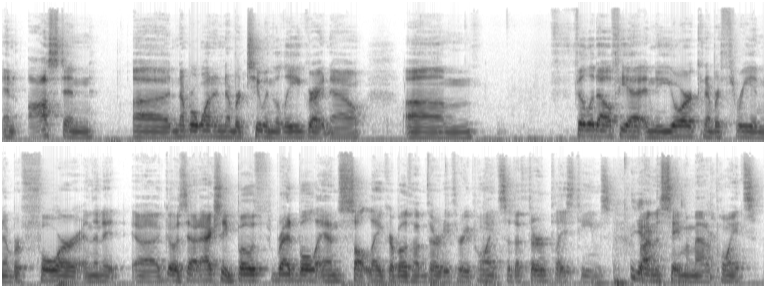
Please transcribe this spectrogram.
and Austin, uh, number one and number two in the league right now. Um, Philadelphia and New York, number three and number four, and then it uh, goes out. Actually, both Red Bull and Salt Lake are both on 33 points, so the third place teams Yeah. are on the same amount of points.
